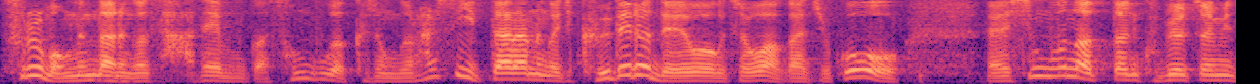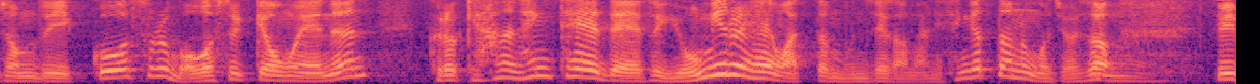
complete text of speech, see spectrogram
술을 먹는다는 건 사대부가 선부가 그 정도는 할 수 있다라는 것이 그대로 내어져 와가지고 에, 신분 어떤 구별점인 점도 있고 술을 먹었을 경우에는 그렇게 하는 행태에 대해서 용인을 해왔던 문제가 많이 생겼다는 거죠. 그래서 이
